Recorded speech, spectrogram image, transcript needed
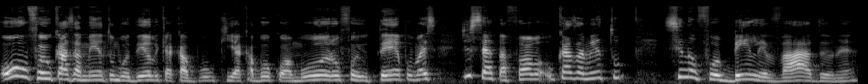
ou foi o casamento o um modelo que acabou, que acabou com o amor, ou foi o tempo, mas de certa forma o casamento, se não for bem levado, né,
